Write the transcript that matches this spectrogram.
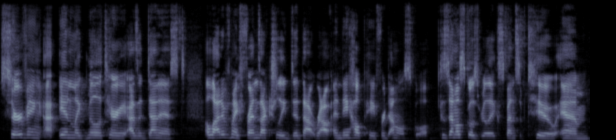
serving in like military as a dentist. A lot of my friends actually did that route and they help pay for dental school because dental school is really expensive too. And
